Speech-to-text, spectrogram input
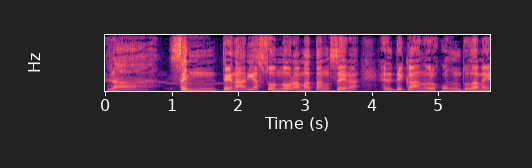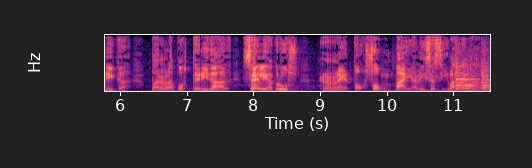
la centenaria Sonora Matancera, el decano de los conjuntos de América. Para la posteridad, Celia Cruz, retozón. Vaya, dice así, va va.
